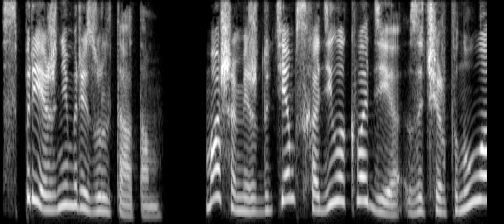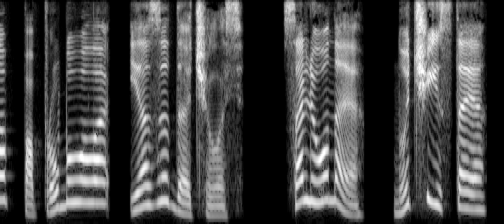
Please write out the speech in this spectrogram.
с прежним результатом. Маша между тем сходила к воде, зачерпнула, попробовала и озадачилась. Соленая, но чистая.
